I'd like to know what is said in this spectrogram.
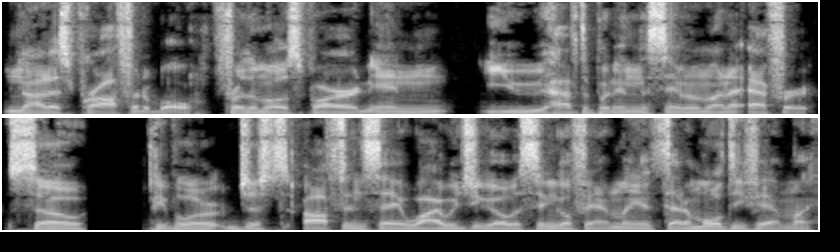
not as profitable for the most part, and you have to put in the same amount of effort. So people are just often say, why would you go with single family instead of multifamily?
